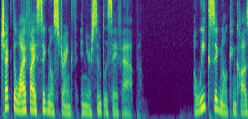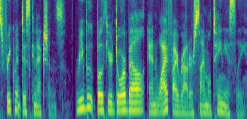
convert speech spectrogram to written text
Check the Wi Fi signal strength in your SimpliSafe app. A weak signal can cause frequent disconnections. Reboot both your doorbell and Wi Fi router simultaneously.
